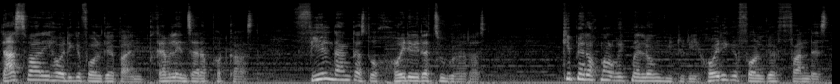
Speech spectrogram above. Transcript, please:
Das war die heutige Folge beim Travel Insider Podcast. Vielen Dank, dass du heute wieder zugehört hast. Gib mir doch mal Rückmeldung, wie du die heutige Folge fandest.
